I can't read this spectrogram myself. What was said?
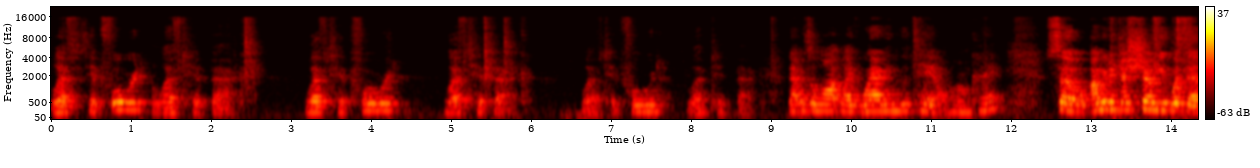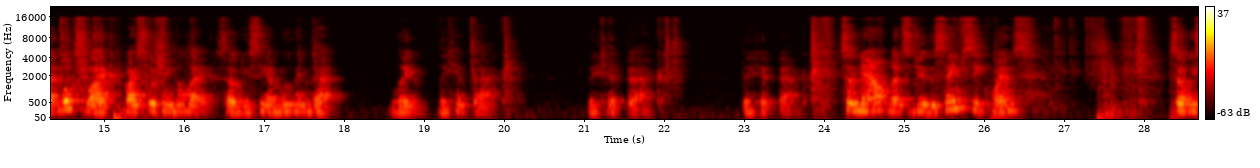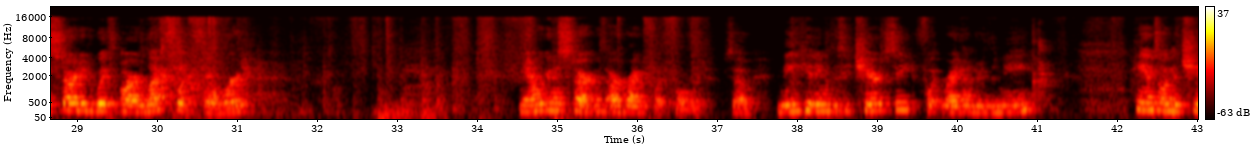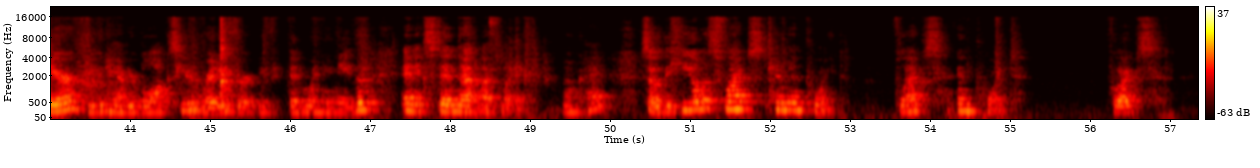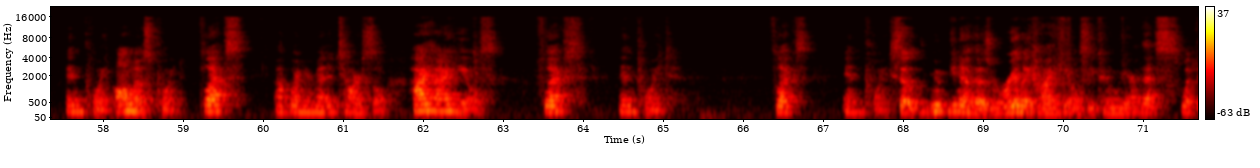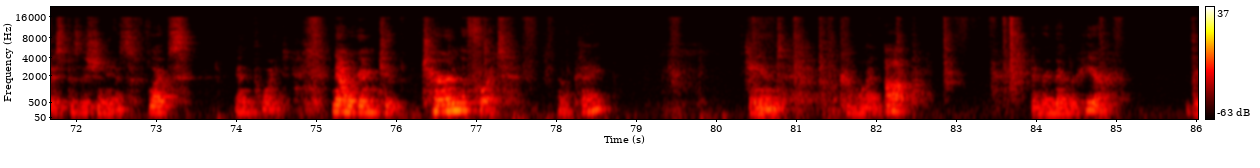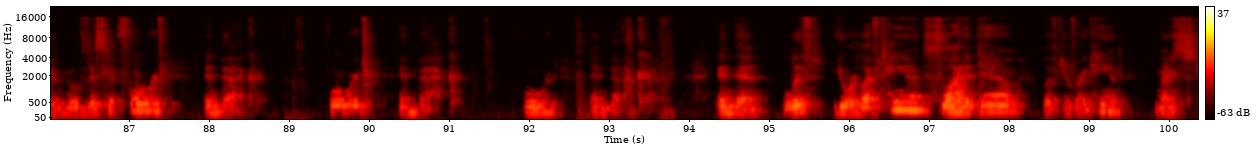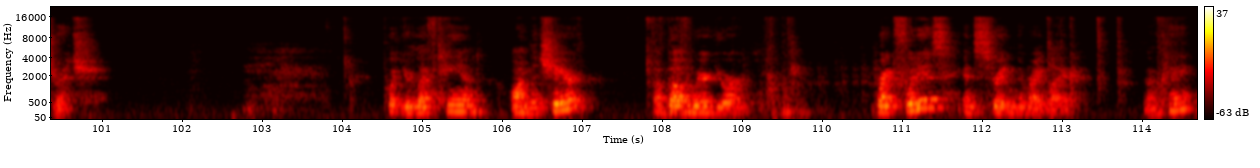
Left hip forward, left hip back. Left hip forward, left hip back. Left hip forward, left hip back. That was a lot like wagging the tail, okay? So I'm going to just show you what that looks like by switching the leg. So you see I'm moving that leg, the hip back, the hip back, the hip back. So now let's do the same sequence. So we started with our left foot forward. Now we're going to start with our right foot forward. So knee hitting the chair seat, foot right under the knee. Hands on the chair. You can have your blocks here ready for if and when you need them. And extend that left leg. Okay? So the heel is flexed and then point flex and point, flex and point, almost point, flex up on your metatarsal, high, high heels, flex and point, flex and point. So, you know, those really high heels you can wear, that's what this position is, flex and point. Now we're going to turn the foot, okay, and come on up. And remember here, we're going to move this hip forward and back, forward and back, forward and back. And then lift your left hand, slide it down, lift your right hand, nice stretch. Put your left hand on the chair above where your right foot is and straighten the right leg. Okay?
